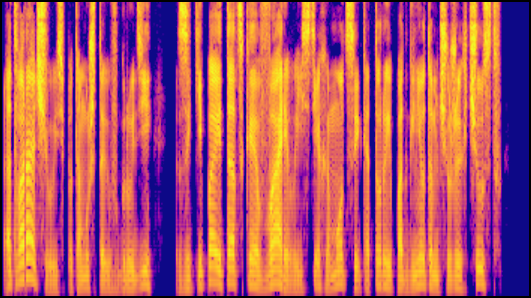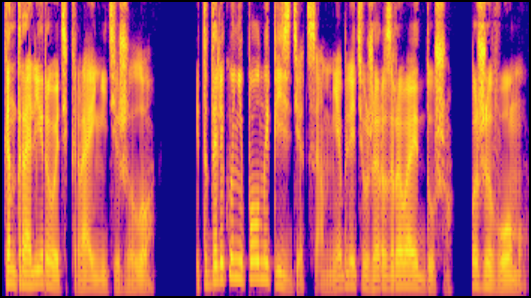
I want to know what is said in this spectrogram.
Отворачиваюсь, потому что в груди закипает адское варево из тех эмоций, которые под гнетом чужих чувств контролировать крайне тяжело. Это далеко не полный пиздец, а мне, блядь, уже разрывает душу. По-живому.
